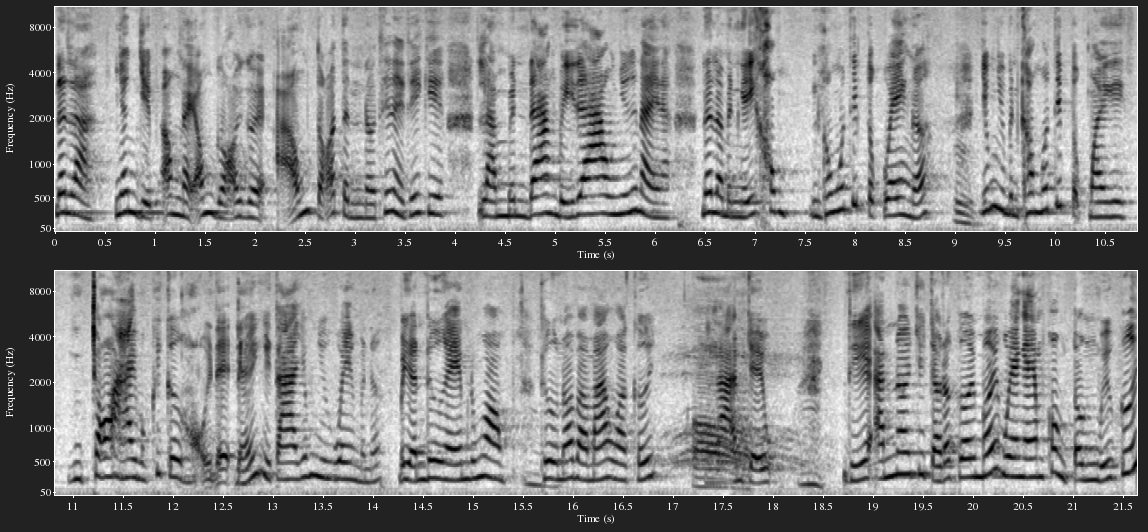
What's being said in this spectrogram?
nên là nhân dịp ông này ông gọi rồi ông tỏ tình rồi thế này thế kia là mình đang bị đau như thế này nè. Nên là mình nghĩ không mình không có tiếp tục quen nữa. Giống như mình không có tiếp tục mày cho ai một cái cơ hội để để người ta giống như quen mình nữa. Bây giờ anh thương em đúng không? Thương nói ba má qua cưới. Ồ. là em chịu thì anh nói chứ trời đất ơi mới quen em có một tuần biểu cưới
